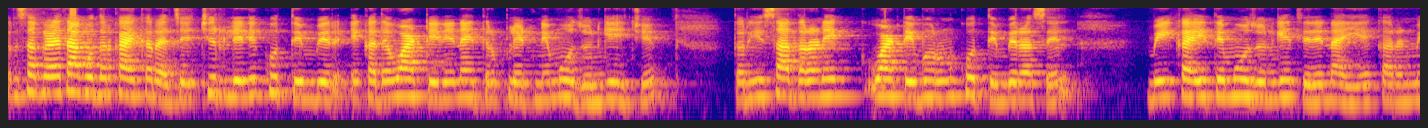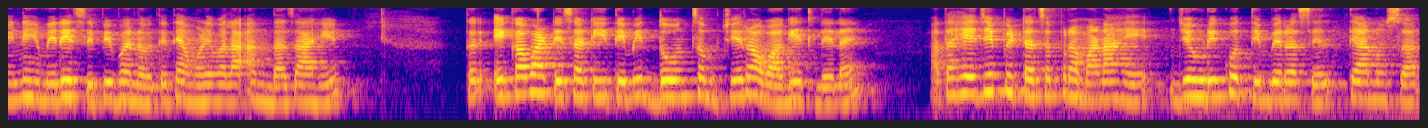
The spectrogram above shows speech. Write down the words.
तर सगळ्यात अगोदर काय करायचे? चिरलेली कोथिंबीर एखाद्या वाटीने नाहीतर प्लेटने मोजून घ्यायची. तर ही साधारण एक वाटी भरून कोथिंबीर असेल. मी काही ते मोजून घेतलेले नाही आहे कारण मी नेहमी रेसिपी बनवते त्यामुळे मला अंदाज आहे. तर एका वाटीसाठी इथे मी दोन चमचे रवा घेतलेला आहे. आता हे जे पिठाचं प्रमाण आहे जेवढी कोथिंबीर असेल त्यानुसार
